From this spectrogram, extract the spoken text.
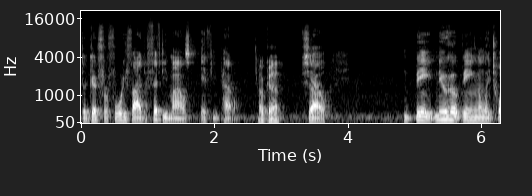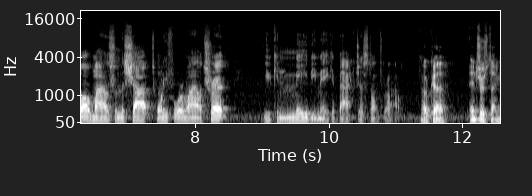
They're good for 45 to 50 miles if you pedal. Okay. So, being New Hope being only 12 miles from the shop, 24 mile trip, you can maybe make it back just on throttle. Okay. Interesting.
